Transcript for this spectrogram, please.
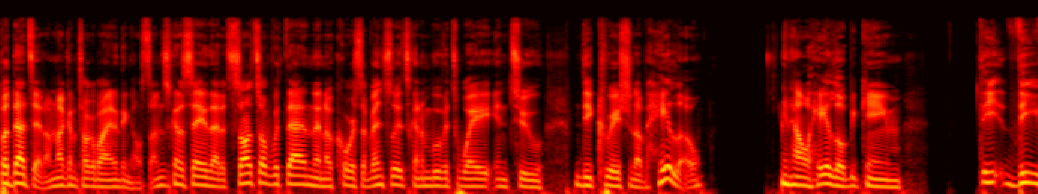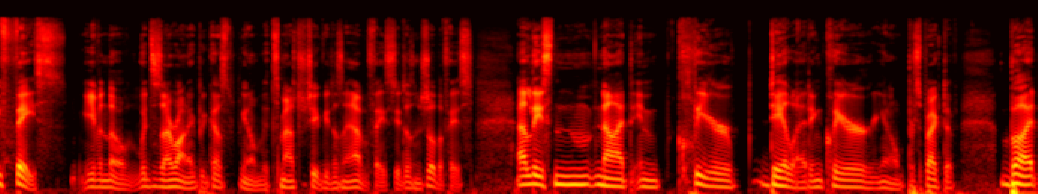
But that's it. I'm not going to talk about anything else. I'm just going to say that it starts off with that. And then, of course, eventually it's going to move its way into the creation of Halo and how Halo became the the face, even though, which is ironic because, you know, it's Master Chief. He doesn't have a face. He doesn't show the face. At least not in clear daylight, in clear, you know, perspective. But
